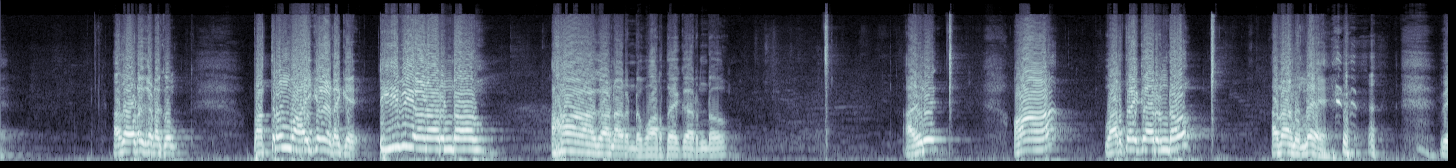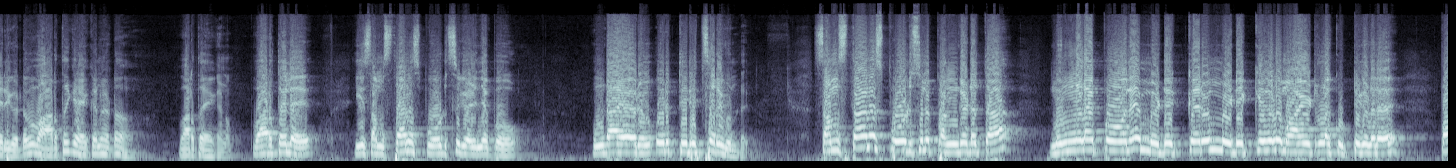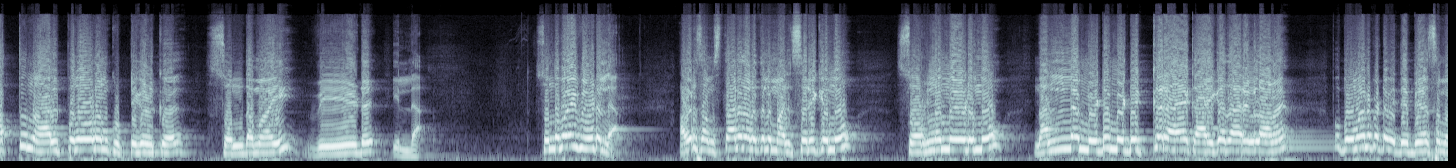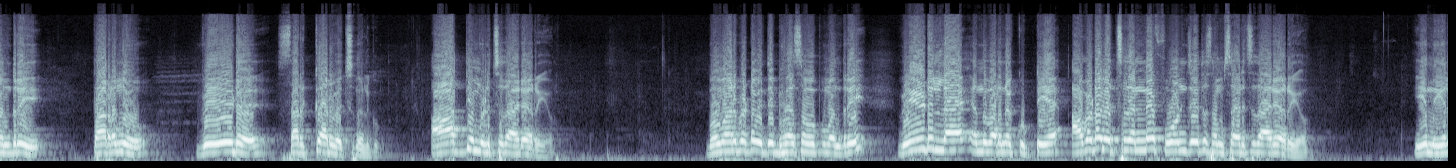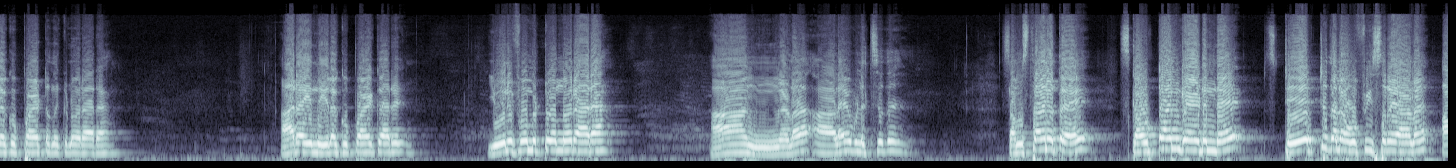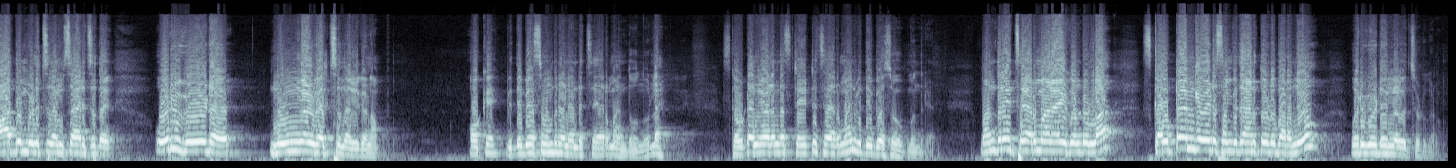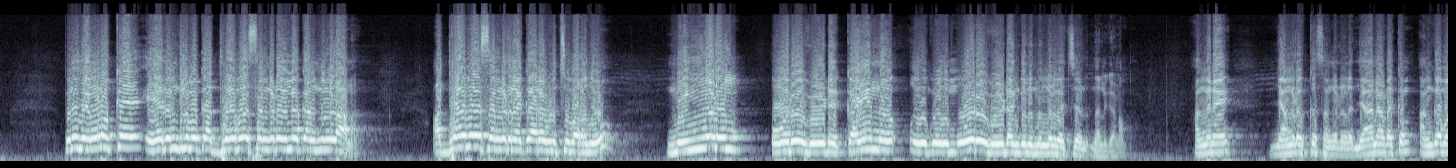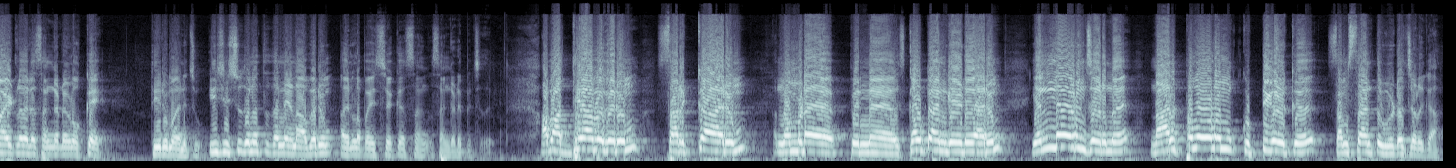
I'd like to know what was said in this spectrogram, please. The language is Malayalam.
അതവിടെ കിടക്കും. പത്രം വായിക്കുന്ന ഇടയ്ക്ക് ടി വി കാണാറുണ്ടോ? ആ കാണാറുണ്ട്. വാർത്ത കേൾക്കാറുണ്ടോ അതിന് ആ വാർത്ത കേൾക്കാറുണ്ടോ അതാണല്ലേ വെരി ഗുഡ് അപ്പോൾ വാർത്ത കേൾക്കണം കേട്ടോ. വാർത്ത കേൾക്കണം. വാർത്തയിൽ ഈ സംസ്ഥാന സ്പോർട്സ് കഴിഞ്ഞപ്പോൾ ഉണ്ടായ ഒരു ഒരു തിരിച്ചറിവുണ്ട്. സംസ്ഥാന സ്പോർട്സിൽ പങ്കെടുത്ത നിങ്ങളെപ്പോലെ മിടുക്കരും മിടുക്കുകളുമായിട്ടുള്ള കുട്ടികളിൽ പത്ത് നാൽപ്പതോളം കുട്ടികൾക്ക് സ്വന്തമായി വീട് ഇല്ല. സ്വന്തമായി വീടില്ല. അവർ സംസ്ഥാന തലത്തിൽ മത്സരിക്കുന്നു സ്വർണം നേടുന്നു നല്ല മിടുമിടുക്കരായ കായിക താരങ്ങളാണ്. അപ്പോൾ ബഹുമാനപ്പെട്ട വിദ്യാഭ്യാസ മന്ത്രി പറഞ്ഞു വീട് സർക്കാർ വെച്ച് നൽകും. ആദ്യം വിളിച്ചത് ആരെ അറിയോ? ബഹുമാനപ്പെട്ട വിദ്യാഭ്യാസ വകുപ്പ് മന്ത്രി വീടില്ല എന്ന് പറഞ്ഞ കുട്ടിയെ അവിടെ വെച്ച് തന്നെ ഫോൺ ചെയ്ത് സംസാരിച്ചത് ആരും അറിയോ? ഈ നീലക്കുപ്പായിട്ട് നിൽക്കുന്നവരാരാ? ആരാ ഈ നീലക്കുപ്പായക്കാര്? യൂണിഫോം ഇട്ട് വന്നവരാരാ? ആ നിങ്ങളെ ആളെ വിളിച്ചത്. സംസ്ഥാനത്തെ സ്കൗട്ട് ആൻഡ് ഗൈഡിന്റെ സ്റ്റേറ്റ് തല ഓഫീസറെയാണ് ആദ്യം വിളിച്ച് സംസാരിച്ചത്. ഒരു വീട് നിങ്ങൾ വെച്ച് നൽകണം. ഓക്കെ വിദ്യാഭ്യാസ മന്ത്രിയാണ് എന്റെ ചെയർമാൻ തോന്നുന്നു അല്ലേ? സ്കൗട്ട് ആൻഡ് ഗൈഡിന്റെ സ്റ്റേറ്റ് ചെയർമാൻ വിദ്യാഭ്യാസ വകുപ്പ് മന്ത്രിയാണ്. മന്ത്രി ചെയർമാനായി കൊണ്ടുള്ള സ്കൗട്ട് ആൻഡ് ഗൈഡ് സംവിധാനത്തോട് പറഞ്ഞു ഒരു വീട് നിങ്ങൾ വെച്ച് കൊടുക്കണം. പിന്നെ ഞങ്ങളൊക്കെ ഏതെങ്കിലുമൊക്കെ അധ്യാപക സംഘടനയിലൊക്കെ അംഗങ്ങളാണ്. അധ്യാപക സംഘടനക്കാരെ വിളിച്ചു പറഞ്ഞു നിങ്ങളും ഓരോ വീട് കഴിയുന്ന ഓരോ വീടെങ്കിലും നിങ്ങൾ വെച്ച് നൽകണം. അങ്ങനെ ഞങ്ങളൊക്കെ സംഘടനകൾ ഞാനടക്കം അംഗമായിട്ടുള്ള ചില സംഘടനകളൊക്കെ തീരുമാനിച്ചു. ഈ ശിശുദിനത്തിൽ തന്നെയാണ് അവരും അതിനുള്ള പൈസയൊക്കെ സംഘടിപ്പിച്ചത്. അപ്പോൾ അധ്യാപകരും സർക്കാരും നമ്മുടെ പിന്നെ സ്കൗട്ട് ആൻഡ് ഗൈഡുകാരും എല്ലാവരും ചേർന്ന് നാൽപ്പതോളം കുട്ടികൾക്ക് സംസ്ഥാനത്ത് വീട് വെച്ചെടുക്കുക.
